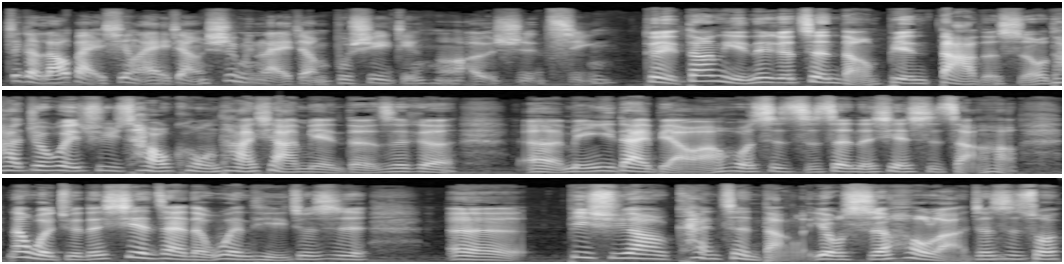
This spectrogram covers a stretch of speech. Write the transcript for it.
这个老百姓来讲，市民来讲，不是一件很好的事情。对，当你那个政党变大的时候，他就会去操控他下面的这个呃民意代表啊，或是执政的县市长哈。那我觉得现在的问题就是呃。必须要看政党了，有时候啦，就是说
